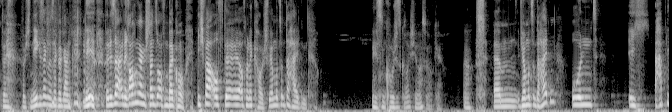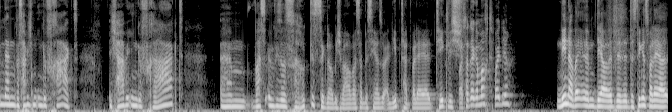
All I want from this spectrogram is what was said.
Habe ich nee gesagt, dann ist er gegangen. nee, dann ist er einen rauchen gegangen, stand so auf dem Balkon. Ich war auf, der, äh, auf meiner Couch. Wir haben uns unterhalten. Ist ein komisches Geräusch hier, was? So, okay. Ähm, wir haben uns unterhalten und ich habe ihn dann, was habe ich denn ihn gefragt? Ich habe ihn gefragt, ähm, was irgendwie so das Verrückteste, glaube ich, war, was er bisher so erlebt hat, weil er ja täglich. Was hat er gemacht bei dir? Nee, na, weil ähm, der, der, das Ding ist, weil er ja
